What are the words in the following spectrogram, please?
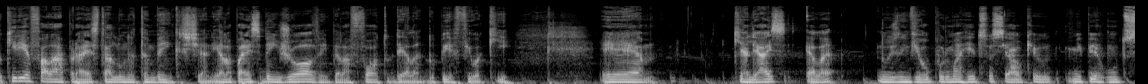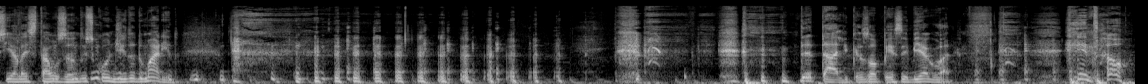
eu queria falar para esta aluna também, Cristiane, ela parece bem jovem pela foto dela do perfil aqui. É, que aliás, ela nos enviou por uma rede social que eu me pergunto se ela está usando escondida do marido. Detalhe que eu só percebi agora. Então,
